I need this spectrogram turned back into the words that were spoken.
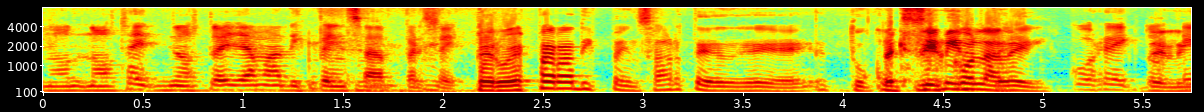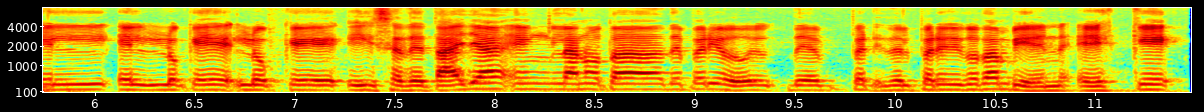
No, no, se, no se llama dispensa per se. Pero es para dispensarte de tu cumplir con la ley. Correcto. El, el, lo que lo que y se detalla en la nota de periódico, del periódico también es que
